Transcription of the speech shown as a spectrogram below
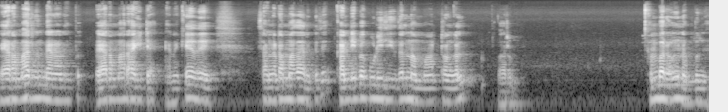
வேற மாதிரி இருந்தேன் நான் இப்போ. வேற மாதிரி ஆகிட்டேன் எனக்கே அது சங்கடமாக தான் இருக்குது. கண்டிப்பாக கூடிய சீக்கிரத்தில் நம் மாற்றங்கள் வரும். நம்புறவங்க நம்புங்க.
